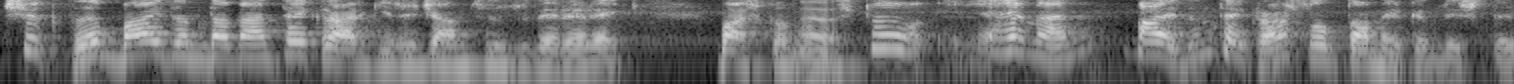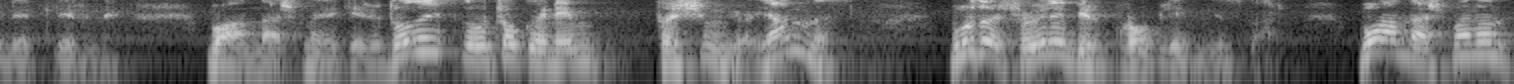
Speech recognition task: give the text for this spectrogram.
Çıktı. Biden da ben tekrar gireceğim sözü vererek başkan Evet. olmuştu. Hemen Biden tekrar soktu Amerika Birleşik Devletleri'ni bu anlaşmaya geri. Dolayısıyla o çok önem taşımıyor. Yalnız burada şöyle bir problemimiz var. Bu anlaşmanın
